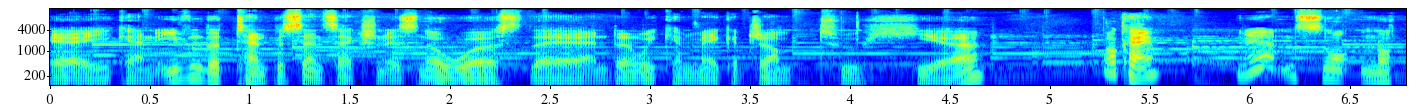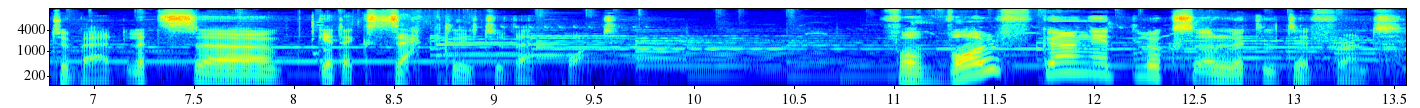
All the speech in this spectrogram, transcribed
yeah, he can. Even the 10% section is no worse there, and then we can make a jump to here. Okay, yeah, it's not, not too bad. Let's uh, get exactly to that point. For Wolfgang, it looks a little different.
